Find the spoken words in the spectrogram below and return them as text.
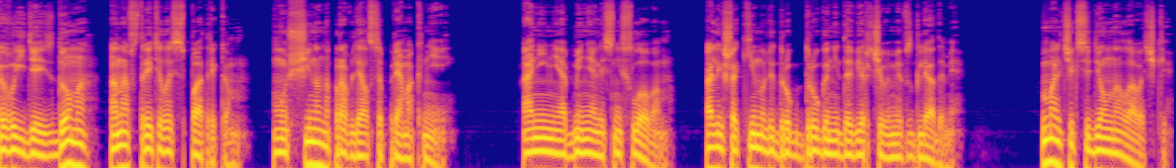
Выйдя из дома, она встретилась с Патриком. Мужчина направлялся прямо к ней. Они не обменялись ни словом, а лишь окинули друг друга недоверчивыми взглядами. Мальчик сидел на лавочке,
